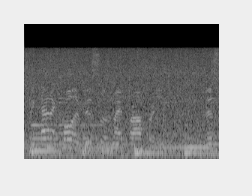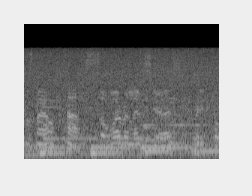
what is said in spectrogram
It's kind of cool if this was my property. This was my house. So whoever lives here, that's pretty cool.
